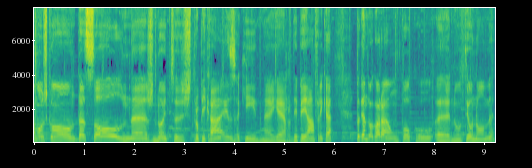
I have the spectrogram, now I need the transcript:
Estamos com Da Sol nas noites tropicais aqui na RDP África. Pegando agora um pouco uh, no teu nome, uh,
